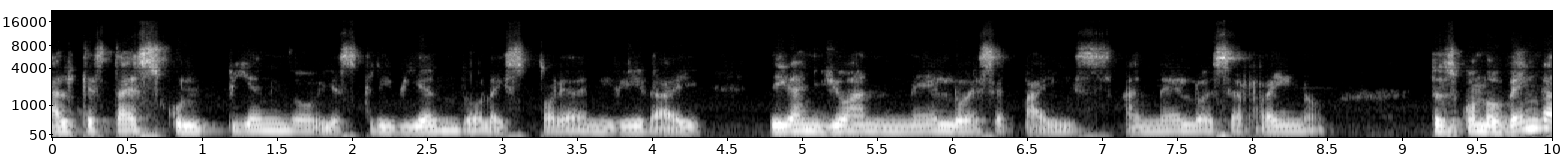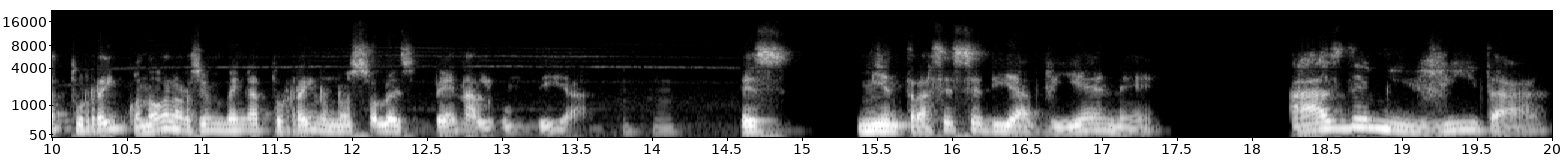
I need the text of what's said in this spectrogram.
al que está esculpiendo y escribiendo la historia de mi vida y digan, yo anhelo ese país, anhelo ese reino. Entonces, cuando venga tu reino, cuando haga la oración, venga tu reino, no solo es ven algún día es mientras ese día viene, haz de mi vida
